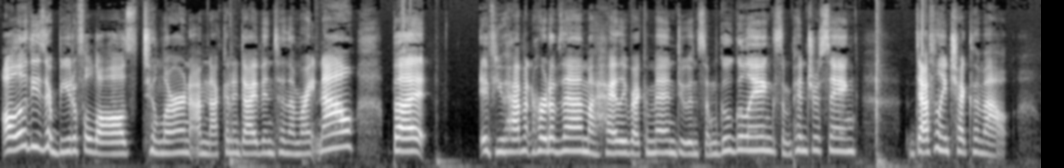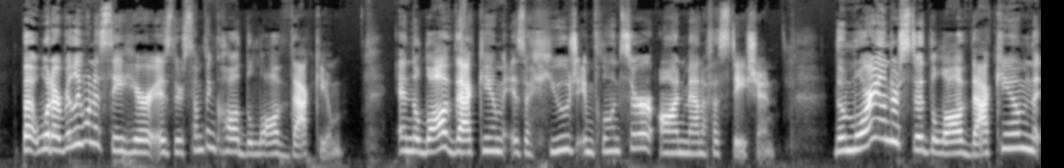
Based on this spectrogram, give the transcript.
All of these are beautiful laws to learn. I'm not going to dive into them right now, but if you haven't heard of them, I highly recommend doing some Googling, some Pinteresting. Definitely check them out. But what I really want to say here is there's something called the law of vacuum. And the law of vacuum is a huge influencer on manifestation. The more I understood the law of vacuum, the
